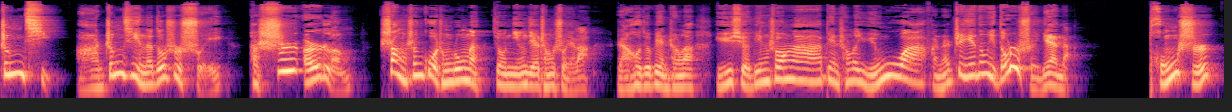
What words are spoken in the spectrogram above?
蒸汽啊，蒸汽呢都是水，它湿而冷，上升过程中呢就凝结成水了，然后就变成了雨雪冰霜啊，变成了云雾啊，反正这些东西都是水变的。同时，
